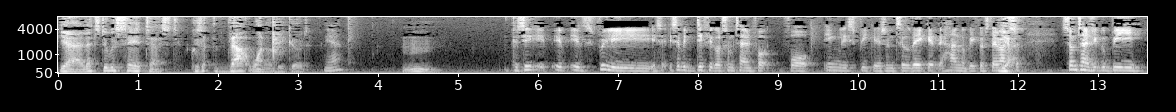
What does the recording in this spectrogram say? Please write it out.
Yeah, let's do a say test because that one will be good. Yeah. Hmm. Because it, it, it's really it's, it's a bit difficult sometimes for, for English speakers until they get the hang of it. Because there are Yeah. so, sometimes it could be.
